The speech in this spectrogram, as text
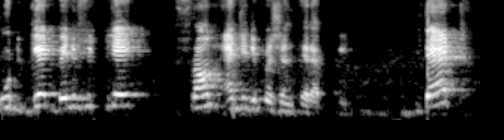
would get benefited from antidepressant therapy. That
